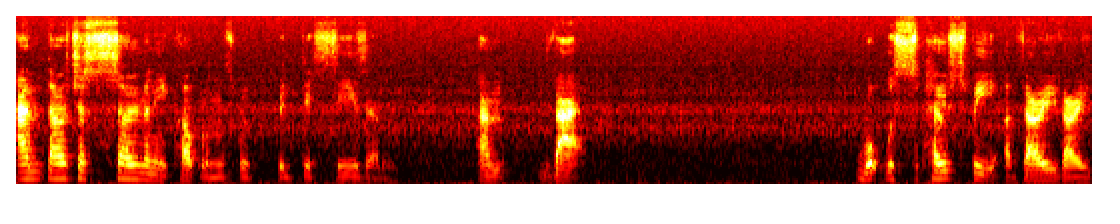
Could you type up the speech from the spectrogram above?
And there are just so many problems with, with this season. Um, that what was supposed to be a very, very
